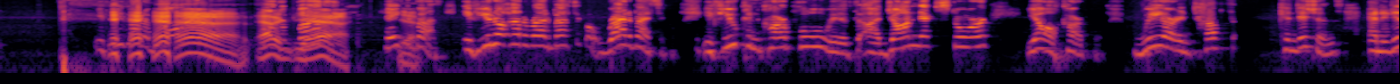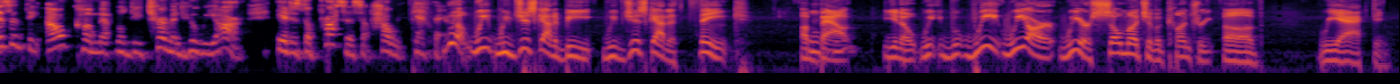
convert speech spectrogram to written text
If you got a bus, Atta- a bus, yeah. Take Yeah. a bus. If you know how to ride a bicycle, ride a bicycle. If you can carpool with uh, John next door, y'all carpool. We are in tough conditions, and it isn't the outcome that will determine who we are. It is the process of how we get there. Well, we we've just got to be we've just got to think about Mm-hmm. you know we we we are we are so much of a country of reacting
